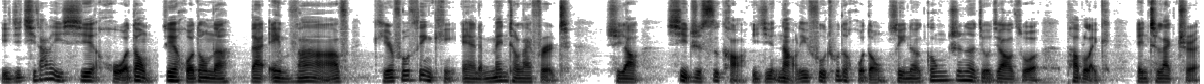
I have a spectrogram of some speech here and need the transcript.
以及其他的一些活动。这些活动呢，that involve Careful thinking and mental effort 需要细致思考以及脑力付出的活动，所以呢，公知呢就叫做 public intellectual。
